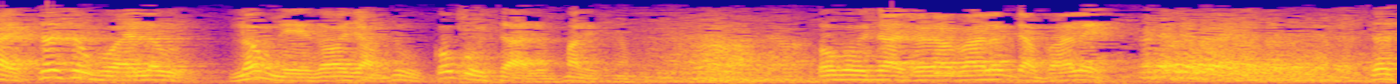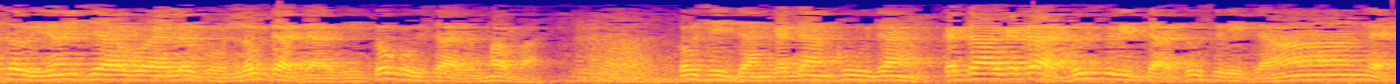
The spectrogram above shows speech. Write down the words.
ကဆွတ်ဆုပ်ဖွယ်လို့လုံနေသောကြောင့်သူကုက္ကုဆလို့မှတ်လိုက်စမ်းပုဂ္ဂိုလ်ဆဆိုတာဘာလို့တတ်ပါလဲသက်ဆုပ်ရန်ရှားပွဲလို့ကိုလုတ်တတ်တာဒီပုဂ္ဂိုလ်ဆလို့မှတ်ပါ ကုသိတံကတံခုတံကတာကတဒုစရိတဒုစရိတံတဲ့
